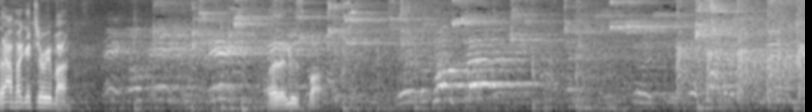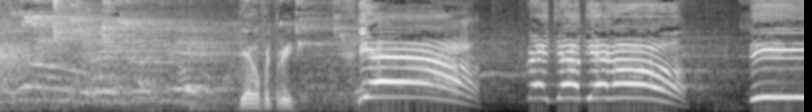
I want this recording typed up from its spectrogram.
Rafa gets a rebound. Or the loose ball. Diego for three. Yeah! Great job, Diego! Diego!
